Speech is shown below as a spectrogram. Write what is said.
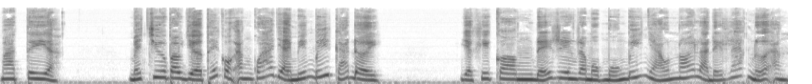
Mati à, mẹ chưa bao giờ thấy con ăn quá vài miếng bí cả đời. Và khi con để riêng ra một muỗng bí nhão nói là để lát nữa ăn,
